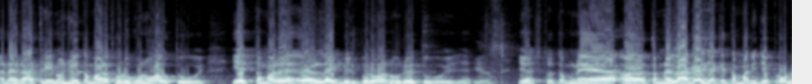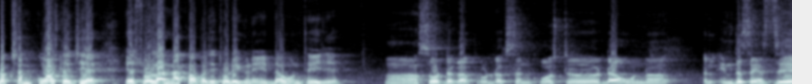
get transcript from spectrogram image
અને રાત્રિનું જો તમારે થોડું ઘણું આવતું હોય એ જ તમારે લાઇટ બિલ ભરવાનું રહેતું હોય છે. યસ તો તમને તમને લાગે છે કે તમારી જે પ્રોડક્શન કોસ્ટ છે એ સોલાર નાખવા પછી થોડી ઘણી ડાઉન થઈ છે? સો ટકા. Production cost down in the sense જે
